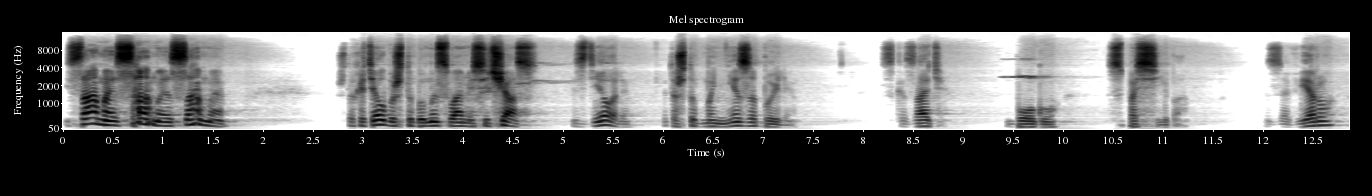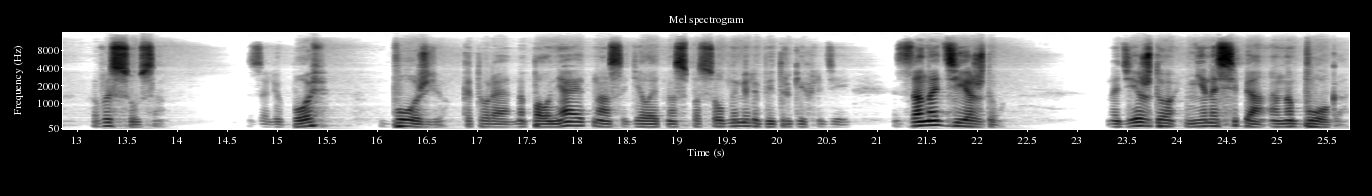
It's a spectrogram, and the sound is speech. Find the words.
И самое-самое-самое, что хотел бы, чтобы мы с вами сейчас сделали, это чтобы мы не забыли сказать Богу спасибо за веру в Иисуса, за любовь Божью, которая наполняет нас и делает нас способными любить других людей, за надежду, надежду не на себя, а на Бога,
